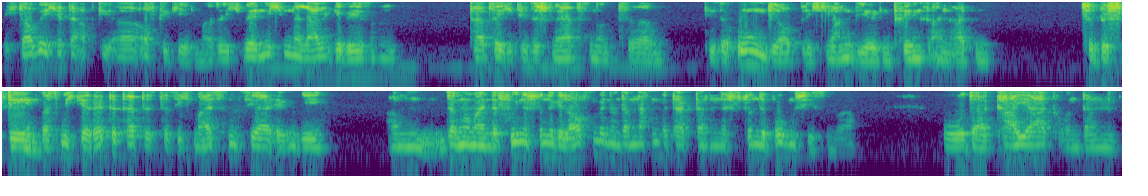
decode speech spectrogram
ich glaube, ich hätte abge äh, aufgegeben. Also ich wäre nicht in der Lage gewesen, tatsächlich diese Schmerzen und äh, diese unglaublich langwierigen Trainingseinheiten zu bestehen. Was mich gerettet hat, ist, dass ich meistens ja irgendwie am, sagen wir mal, in der Früh eine Stunde gelaufen bin und am Nachmittag dann eine Stunde Bogenschießen war. Oder Kajak und dann,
